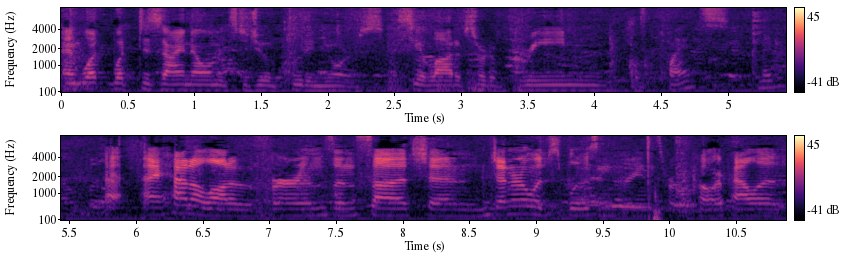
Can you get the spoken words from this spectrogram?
And what, what design elements did you include in yours? I see a lot of sort of green plants, maybe. I, I had a lot of ferns and such, and generally just blues and greens for the color palette.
